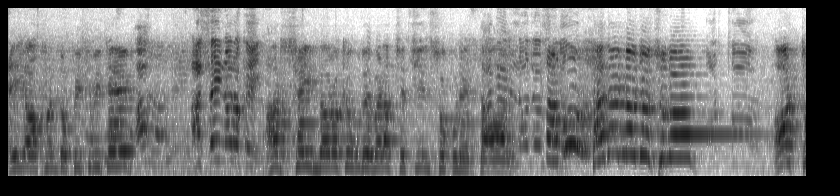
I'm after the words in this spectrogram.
এই অখণ্ড পৃথিবীতে আ- আসেই নরকে। আর সেই নরকে উড়ে বেড়াচ্ছে চিল শকুনের দল। তাদের নজর তাদের শুধু অর্থ।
